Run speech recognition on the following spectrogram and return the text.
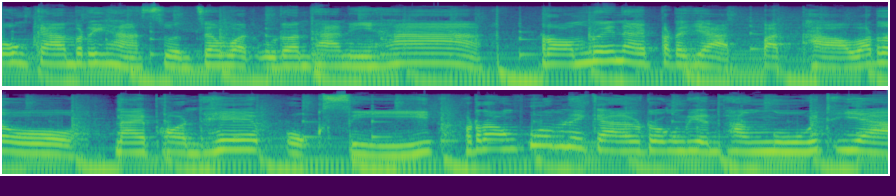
องค์การบริหารส่วนจังหวัดอุดรธานี 5 พร้อมด้วยนายประหยัดปัตถาวโร นายพรเทพ อกศรีรองผู้อำนวยการโรงเรียนพังงูวิทยา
